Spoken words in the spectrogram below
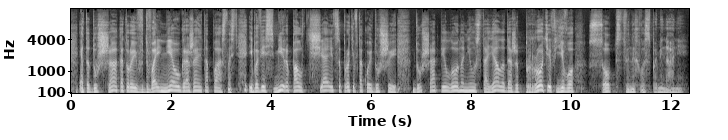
— это душа, которой вдвойне угрожает опасность, ибо весь мир ополчается против такой души. Душа Пилона не устояла даже против его собственных воспоминаний.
